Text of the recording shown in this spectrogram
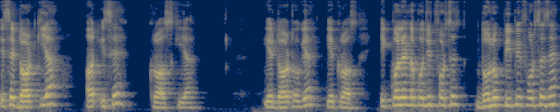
इसे डॉट किया और इसे क्रॉस किया। ये डॉट हो गया, ये cross equal and opposite forces दोनों पीपी फोर्सेस हैं।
